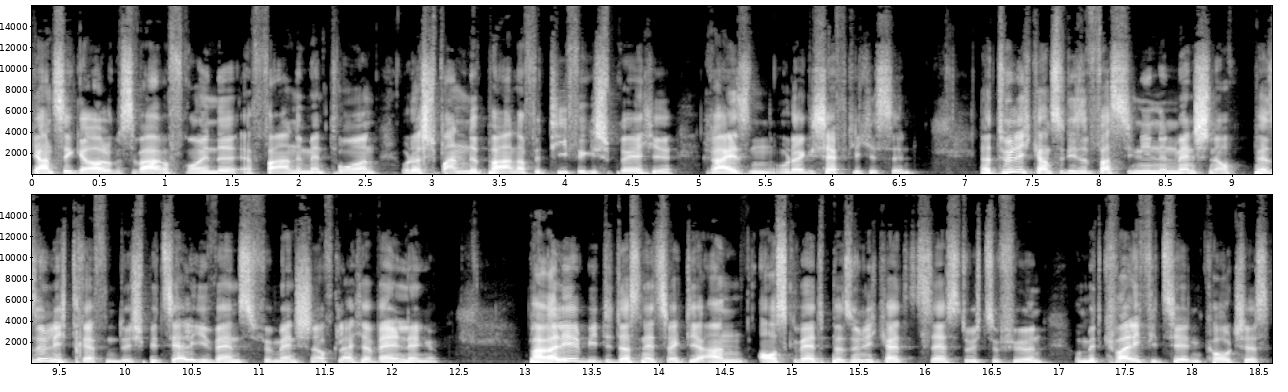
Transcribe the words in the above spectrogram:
ganz egal, ob es wahre Freunde, erfahrene Mentoren oder spannende Partner für tiefe Gespräche, Reisen oder Geschäftliches sind. Natürlich kannst du diese faszinierenden Menschen auch persönlich treffen, durch spezielle Events für Menschen auf gleicher Wellenlänge. Parallel bietet das Netzwerk dir an, ausgewählte Persönlichkeitstests durchzuführen und mit qualifizierten Coaches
